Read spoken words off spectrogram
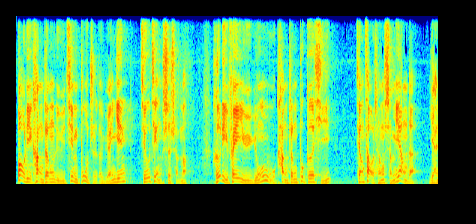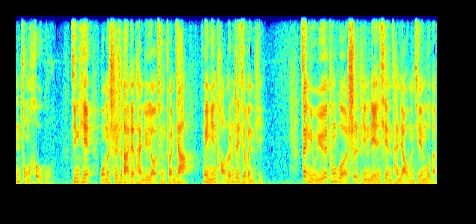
暴力抗争屡禁不止的原因究竟是什么？何理飞与勇武抗争不割席，将造成什么样的严重后果？今天我们时事大家谈就邀请专家为您讨论这些问题。在纽约通过视频连线参加我们节目的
